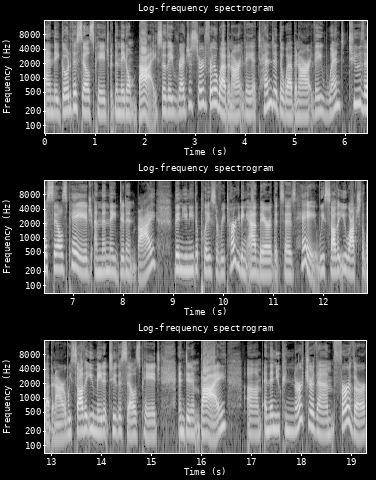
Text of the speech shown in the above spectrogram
and they go to the sales page, but then they don't buy. So, they registered for the webinar, they attended the webinar, they went to the sales page and then they didn't buy, then you need to place a retargeting ad there that says, Hey, we saw that you watched the webinar. We saw that you made it to the sales page and didn't buy. Um, and then you can nurture them further.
